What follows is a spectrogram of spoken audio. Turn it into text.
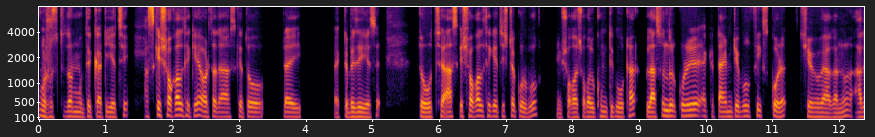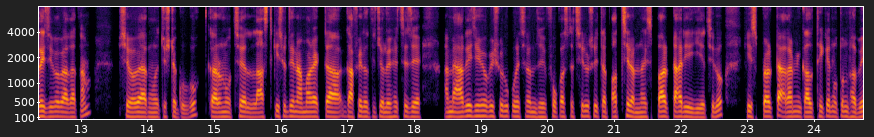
অসুস্থতার মধ্যে কাটিয়েছি। আজকে সকাল থেকে, অর্থাৎ আজকে তো প্রায় একটা বেজে গেছে, তো হচ্ছে আজকে সকাল থেকে চেষ্টা করব সকাল সকাল ঘুম থেকে ওঠার। প্লাস সুন্দর করে একটা টাইম টেবিল ফিক্স করে, সেভাবে আগানোর, আগে যেভাবে আগাতাম সেভাবে আগানোর চেষ্টা করব। কারণ হচ্ছে লাস্ট কিছুদিন আমার একটা গাফেলতি চলে এসেছে যে, আমি আগে যেভাবে শুরু করেছিলাম, যে ফোকাসটা ছিল সেটা পাচ্ছিলাম না স্পার্কটা হারিয়ে গিয়েছিল। সেই স্পার্কটা আগামীকাল থেকে নতুনভাবে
